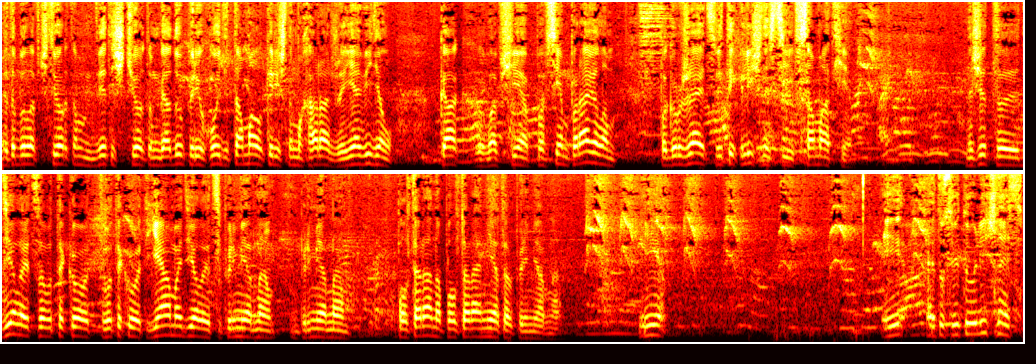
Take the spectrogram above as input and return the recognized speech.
это было в, четвертом, 2004 году, при уходе Тамал Кришна Махараджа. Я видел, как вообще по всем правилам погружает святых личностей в самадхи. Значит, делается вот такая вот, вот такая вот яма делается примерно, примерно полтора на полтора метра примерно. И, и эту святую личность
